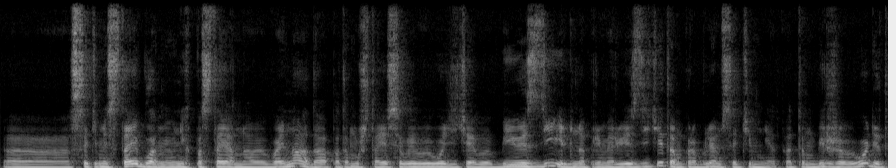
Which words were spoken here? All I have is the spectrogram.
с этими стейблами у них постоянная война, да, потому что если вы выводите BUSD или, например, USDT, там проблем с этим нет. Поэтому биржа выводит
